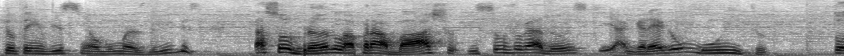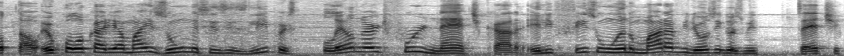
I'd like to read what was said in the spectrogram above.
que eu tenho visto em algumas ligas, tá sobrando lá para baixo e são jogadores que agregam muito. Total. Eu colocaria mais um nesses sleepers, Leonard Fournette, cara. Ele fez um ano maravilhoso em 2020 2017.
